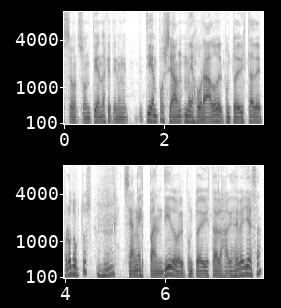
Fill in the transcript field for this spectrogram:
son, son tiendas que tienen tiempo, se han mejorado desde el punto de vista de productos, se han expandido desde el punto de vista de las áreas de belleza.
